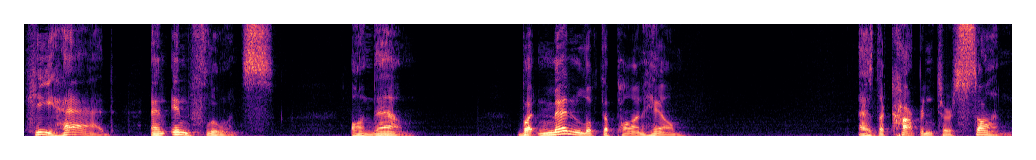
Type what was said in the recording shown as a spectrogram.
he had an influence on them. But men looked upon him as the carpenter's son.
